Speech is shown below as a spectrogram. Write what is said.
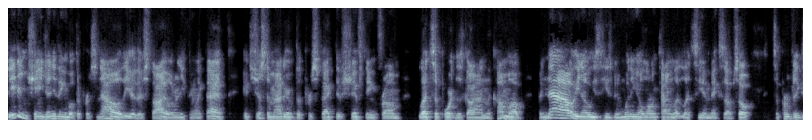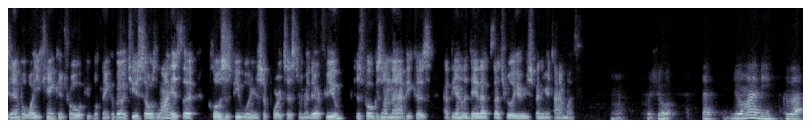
they didn't change anything about their personality or their style or anything like that. It's just a matter of the perspective shifting from let's support this guy on the come up, but now you know he's he's been winning a long time. Let let's see a mix up. So it's a perfect example why you can't control what people think about you. So as long as the closest people in your support system are there for you, just focus on that because at the end of the day, that's that's really who you're spending your time with. Mm, for sure. And you remind me because I,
